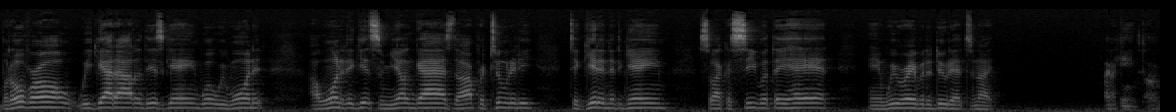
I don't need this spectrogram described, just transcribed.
But overall, we got out of this game what we wanted. I wanted to get some young guys the opportunity to get into the game so I could see what they had, and we were able to do that tonight. I can't talk.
